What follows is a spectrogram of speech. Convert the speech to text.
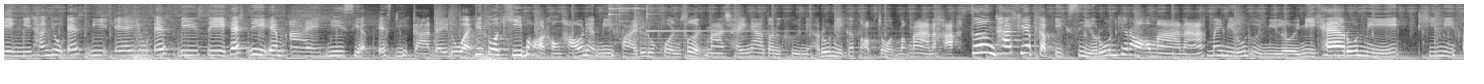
ริง ๆ มีทั้ง USB A USB C HDMI มีเสียบ SD card ได้ด้วย ที่ตัวคีย์บอร์ดของเขาเนี่ยมีไฟล์ด้วยทุกคน เปิดมาใช้งานตอนกลางคืนเนี่ยรุ่นนี้ก็ตอบโจทย์มากๆนะคะ ซึ่งถ้าเทียบกับอีก 4 รุ่นที่เราเอามานะ ไม่มีรุ่นอื่นมีเลย มีแค่รุ่นนี้ที่มีไฟ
